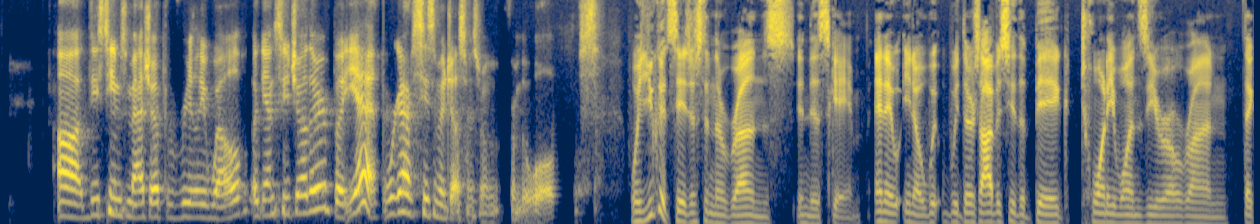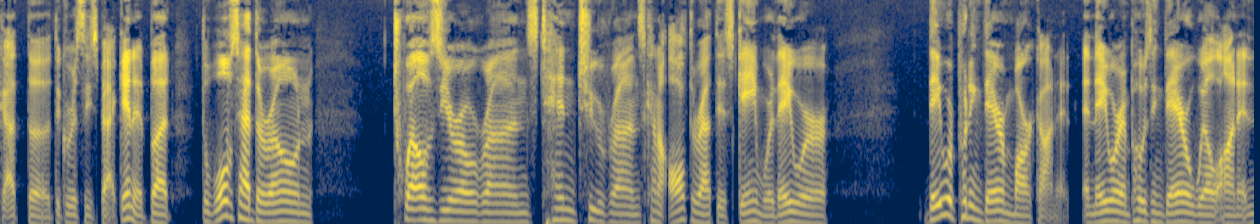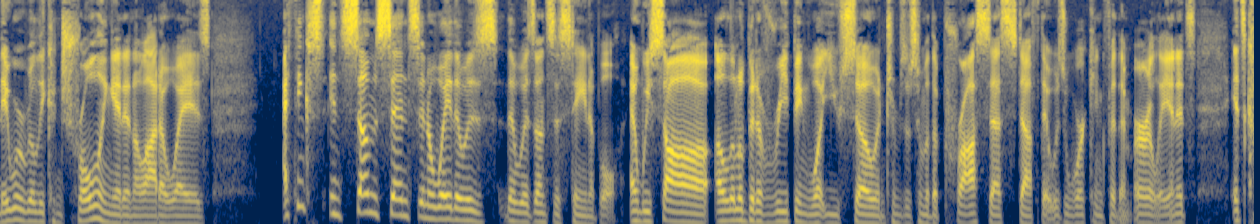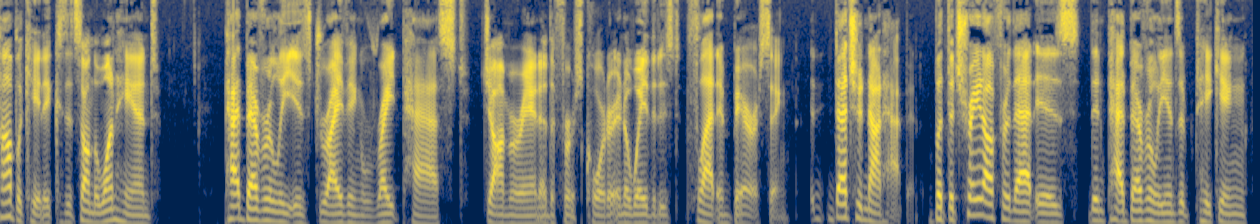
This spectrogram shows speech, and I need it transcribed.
uh, these teams match up really well against each other. But yeah, we're gonna have to see some adjustments from from the Wolves. Well, you could see it just in the runs in this game, and it, you know, w- w- there's obviously the big 21-0 run that got the the Grizzlies back in it, but the Wolves had their own 12-0 runs, 10-2 runs, kind of all throughout this game where they were they were putting their mark on it and they were imposing their will on it and they were really controlling it in a lot of ways. I think in some sense in a way that was that was unsustainable. And we saw a little bit of reaping what you sow in terms of some of the process stuff that was working for them early. And it's it's complicated because it's on the one hand Pat Beverley is driving right past Ja Morant in the first quarter in a way that is flat embarrassing. That should not happen. But the trade-off for that is then Pat Beverley ends up taking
